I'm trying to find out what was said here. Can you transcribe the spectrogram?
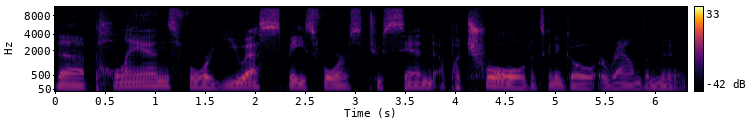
the plans for US Space Force to send a patrol that's going to go around the moon.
